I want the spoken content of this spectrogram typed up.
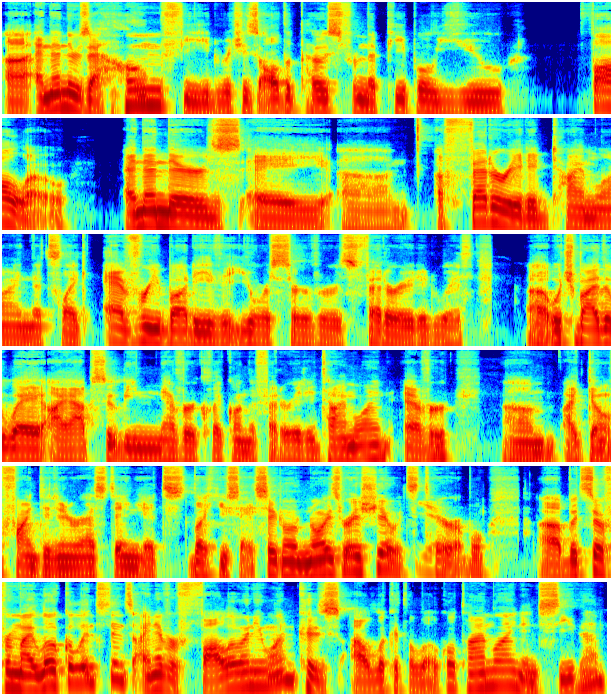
Uh, and then there's a home feed, which is all the posts from the people you follow. And then there's a um, a federated timeline that's like everybody that your server is federated with. Uh, which, by the way, I absolutely never click on the federated timeline ever. Um, I don't find it interesting. It's like you say, signal to noise ratio. It's yeah. terrible. Uh, but so for my local instance, I never follow anyone because I'll look at the local timeline and see them.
